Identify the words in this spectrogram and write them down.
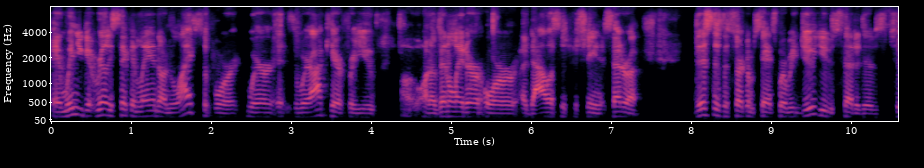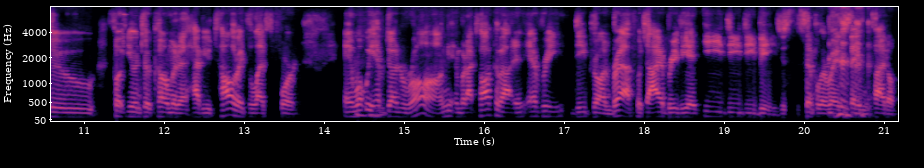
and when you get really sick and land on life support, where it's where I care for you uh, on a ventilator or a dialysis machine, et cetera, this is the circumstance where we do use sedatives to put you into a coma to have you tolerate the life support. And what we have mm-hmm. done wrong, and what I talk about in every deep drawn breath, which I abbreviate EDDB, just the simpler way of saying the title,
